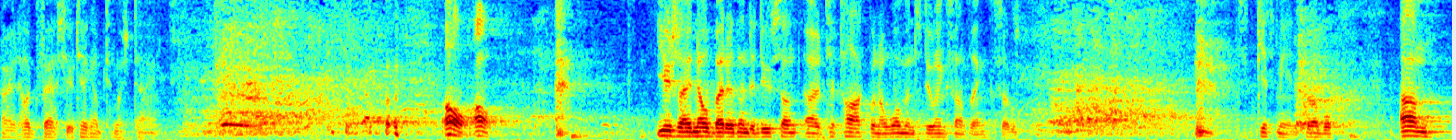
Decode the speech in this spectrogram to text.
All right, hug fast. You're taking up too much time. oh, oh. Usually, I know better than to do some uh, to talk when a woman's doing something. So, it gets me in trouble. Um,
